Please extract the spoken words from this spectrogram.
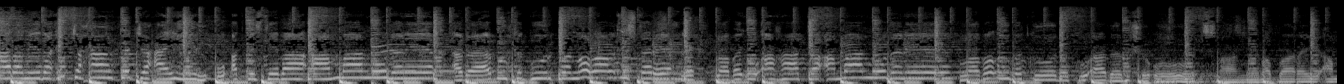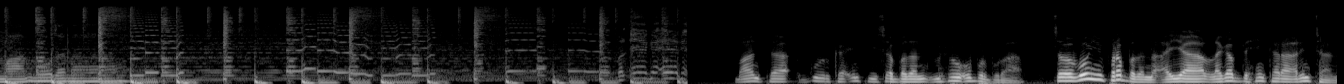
Imtixaanka jacayl u adkaystebaa ammaan mudane. Abaabulka guurka nolol istareex labay u ahaata ammaan mudane laba ubadkooda ku abaabsha oo islaamnimo baray ammaan mudana. Maanta guurka intiisa badan muxuu u burburaa. Sababooyin fara badan ayaa laga bixin karaa arrintan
